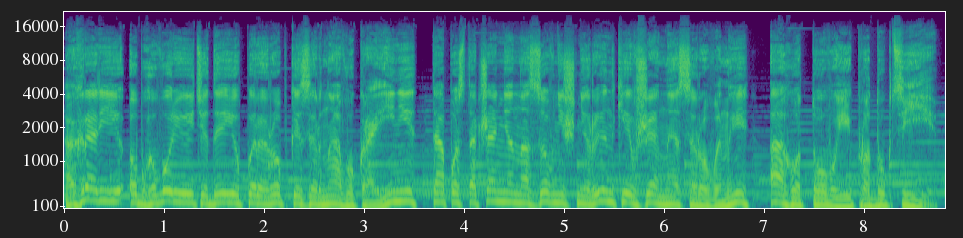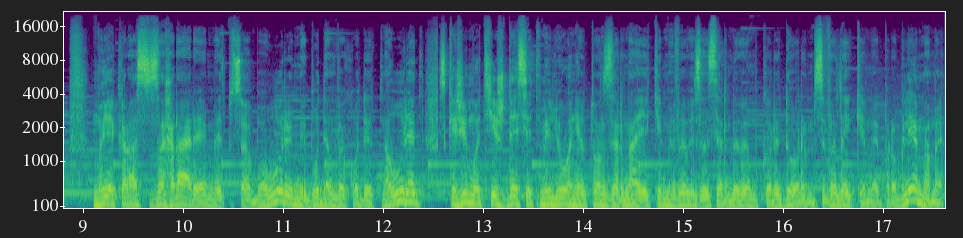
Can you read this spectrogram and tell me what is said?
Аграрії обговорюють ідею переробки зерна в Україні та постачання на зовнішні ринки вже не сировини, а готової продукції. Ми якраз з аграріями це обговорюємо і будемо виходити на уряд. Скажімо, ті ж 10 мільйонів тонн зерна, які ми вивезли зерновим коридором з великими проблемами,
